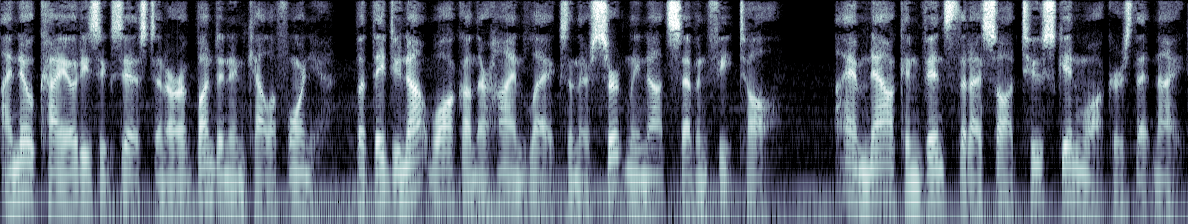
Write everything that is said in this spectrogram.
I know coyotes exist and are abundant in California, but they do not walk on their hind legs and they're certainly not 7 feet tall. I am now convinced that I saw two skinwalkers that night.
